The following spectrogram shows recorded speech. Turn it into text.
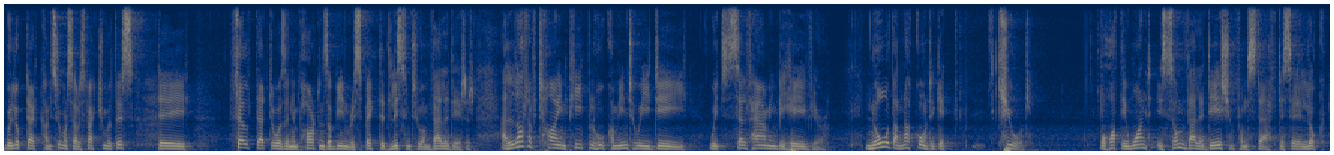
we looked at consumer satisfaction with this. They felt that there was an importance of being respected, listened to, and validated. A lot of time, people who come into ED with self harming behaviour know they're not going to get cured. But what they want is some validation from staff to say, look,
